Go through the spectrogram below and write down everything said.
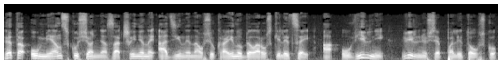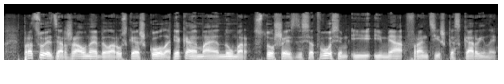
Гэта ў Менску сёння зачынены адзіны на ўсю краіну беларускі ліцэй, а ў вільні вільнюсе па-літоўску. Працуе дзяржаўная беларуская школа якая мае нумар 168 і імя францішка з карыны.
